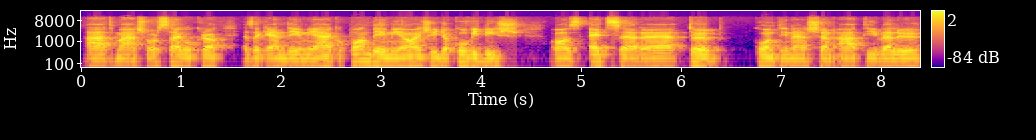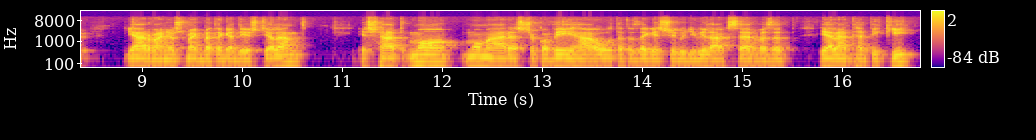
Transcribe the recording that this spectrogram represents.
át más országokra, ezek endémiák. A pandémia, és így a COVID is, az egyszerre több kontinensen átívelő járványos megbetegedést jelent, és hát ma, ma már ez csak a WHO, tehát az Egészségügyi Világszervezet jelentheti ki.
